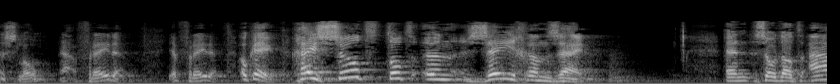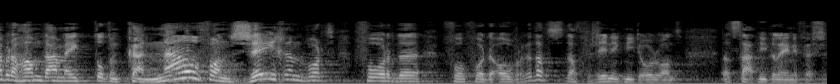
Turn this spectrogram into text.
Sloom, ja, vrede. Je hebt vrede. Oké, gij zult tot een zegen zijn. En zodat Abraham daarmee tot een kanaal van zegen wordt voor de, voor, voor de overigen. Dat, dat verzin ik niet hoor, want dat staat niet alleen in vers,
